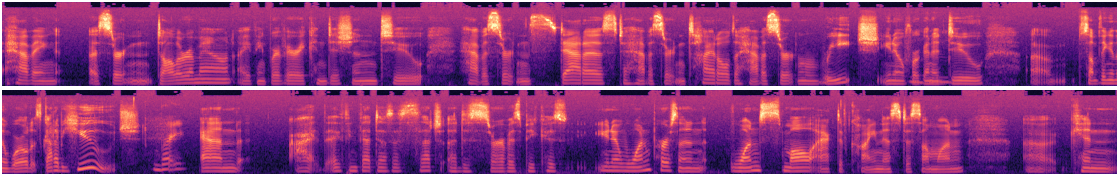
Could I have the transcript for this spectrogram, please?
having a certain dollar amount. I think we're very conditioned to have a certain status, to have a certain title, to have a certain reach. You know, if we're going to do um, something in the world, it's got to be huge. Right. And I, I think that does us such a disservice because, you know, one person, one small act of kindness to someone uh, can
